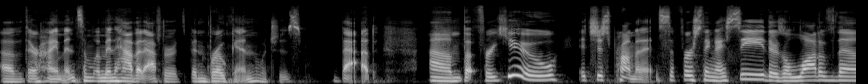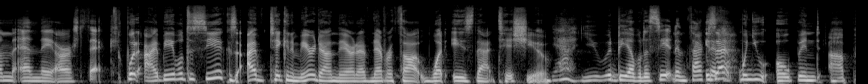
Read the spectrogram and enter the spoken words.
of their hymen. Some women have it after it's been broken, which is bad. Um, but for you, it's just prominent. It's the first thing I see. There's a lot of them and they are thick. Would I be able to see it? Because I've taken a mirror down there and I've never thought, what is that tissue? Yeah, you would be able to see it. And In fact, Is that when you opened up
